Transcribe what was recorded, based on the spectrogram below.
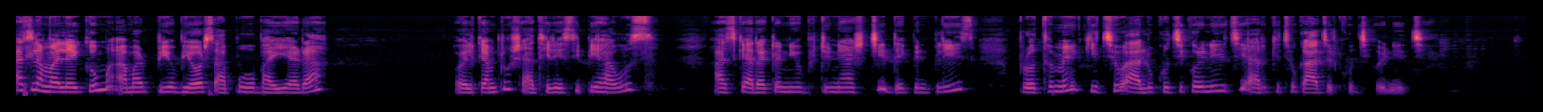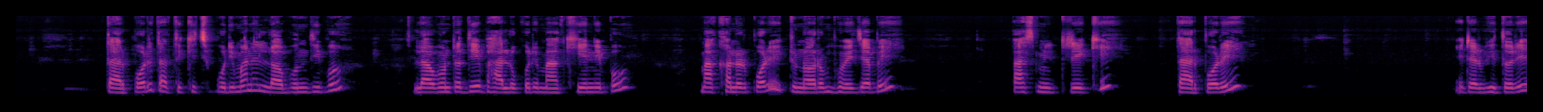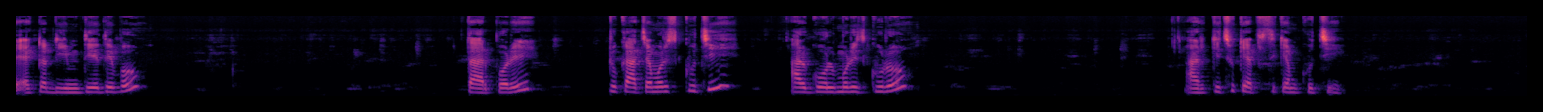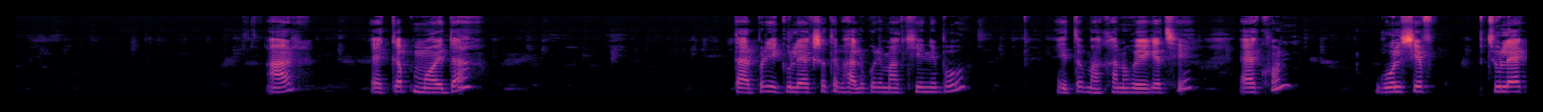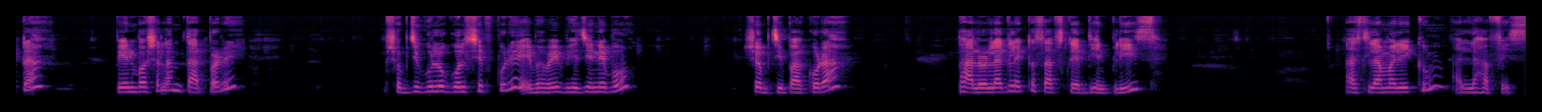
আসসালামু আলাইকুম, আমার প্রিয় ভিওর্স আপু ও ভাইয়ারা। Welcome to Sathi recipe house আজকে আর একটা নিউ ভিডিও নিয়ে আসছি, দেখবেন প্লিজ প্রথমে কিছু আলু কুচি করে নিয়েছি আর কিছু গাজর কুচি করে নিয়েছি। তারপরে তাতে কিছু পরিমাণে লবণ দিব। লবণটা দিয়ে ভালো করে মাখিয়ে নেব। মাখানোর পরে একটু নরম হয়ে যাবে। পাঁচ মিনিট রেখে তারপরে এটার ভিতরে একটা ডিম দিয়ে দেব। তারপরে একটু কাঁচামরিচ কুচি আর গোলমরিচ গুঁড়ো আর কিছু ক্যাপসিকাম কুচি। আর এক কাপ ময়দা। তারপরে এগুলো একসাথে ভালো করে মাখিয়ে নেব। এই তো মাখানো হয়ে গেছে। এখন গোল শেপ চুলা একটা পেন বসালাম, তারপরে সবজিগুলো গোল শেপ করে এভাবে ভেজে নেব। সবজি পাকোড়া, ভালো লাগলে একটা সাবস্ক্রাইব দিন প্লিজ। আসসালামু আলাইকুম, আল্লাহ হাফিজ।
